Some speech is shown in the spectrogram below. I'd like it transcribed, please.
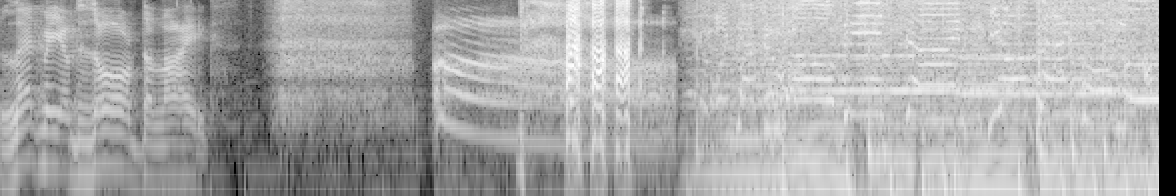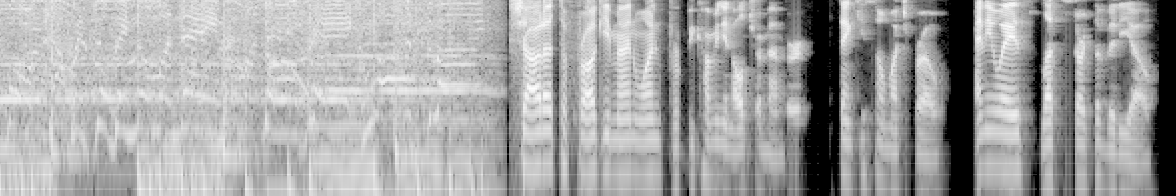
let me absorb the likes. Oh! Shout out to Frogiman One for becoming an Ultra member. Thank you so much, bro. Anyways, let's start the video.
